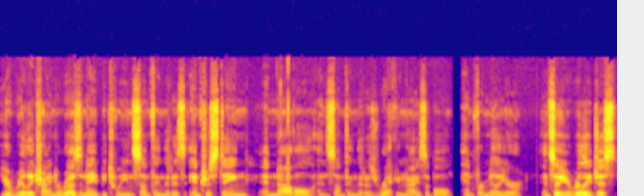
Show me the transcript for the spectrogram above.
you're really trying to resonate between something that is interesting and novel and something that is recognizable and familiar. And so you're really just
